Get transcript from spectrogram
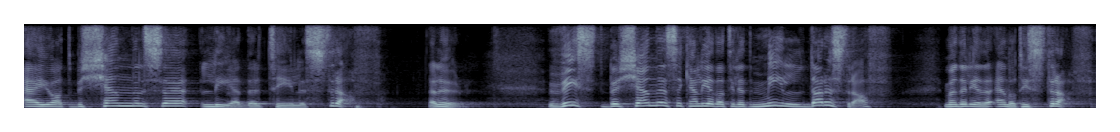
är ju att bekännelse leder till straff. Eller hur? visst, bekännelse kan leda till ett mildare straff, men det leder ändå till straff.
